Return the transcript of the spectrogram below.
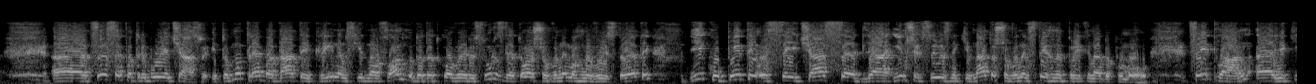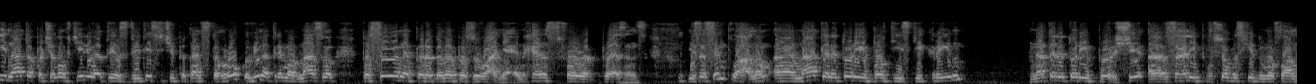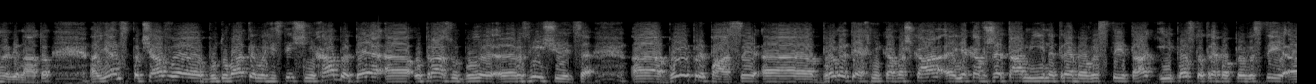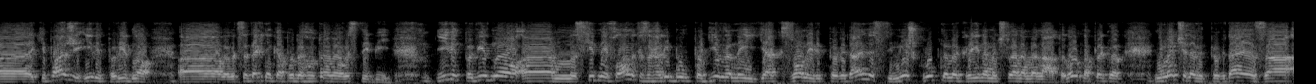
Е, Це все потребує часу. І тому треба дати країнам східного флангу додатковий ресурс для того, щоб вони могли вистояти і купити ось цей час для інших союзників НАТО, щоб вони встигли прийти на допомогу. Цей план, е, який НАТО почало втілювати з 2015 року, він отримав назву посилене передове базування Enhanced Forward Presence. І за цим планом е, на території Балтійських країн. На території Польщі, е, взагалі по всьому східному флангові НАТО, альянс почав е, будувати логістичні хаби, де е, одразу були розміщуються боєприпаси, бронетехніка важка, яка вже там її не треба вести, так і просто треба привести екіпажі, і відповідно ця техніка буде готова вести бій. І відповідно е, східний фланг взагалі був поділений як зони відповідальності між крупними країнами-членами НАТО. Ну, наприклад, Німеччина відповідає за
